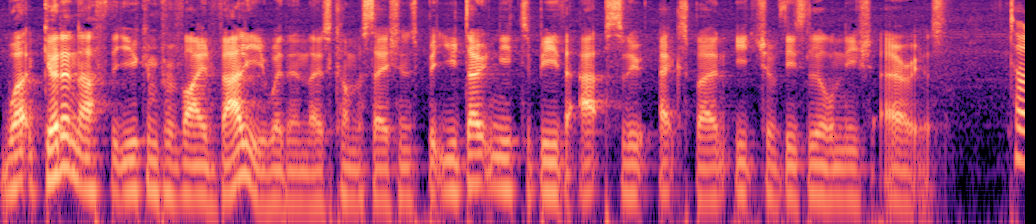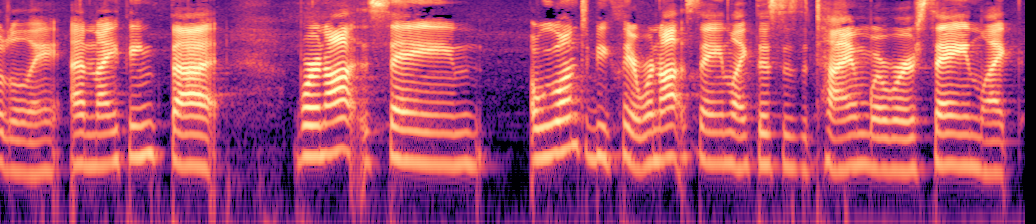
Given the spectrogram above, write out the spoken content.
work good enough that you can provide value within those conversations, but you don't need to be the absolute expert in each of these little niche areas. Totally. And I think that we're not saying oh, we want to be clear we're not saying like this is the time where we're saying like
